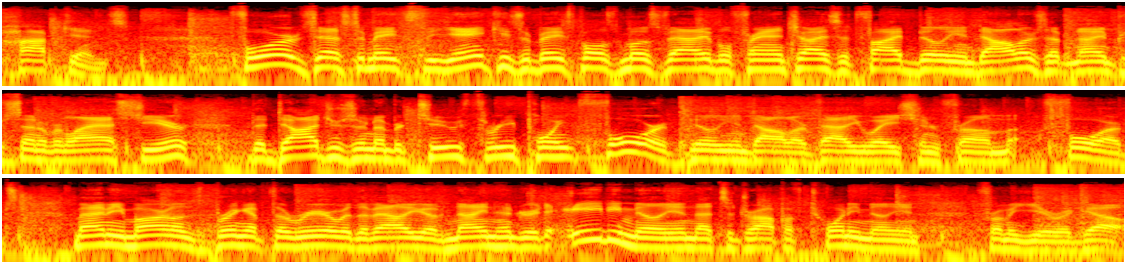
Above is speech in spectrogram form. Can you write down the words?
Hopkins. Forbes estimates the Yankees are baseball's most valuable franchise at $5 billion, up 9% over last year. The Dodgers are number two, $3.4 billion valuation from Forbes. Miami Marlins bring up the rear with a value of $980 million. That's a drop of 20 million from a year ago.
